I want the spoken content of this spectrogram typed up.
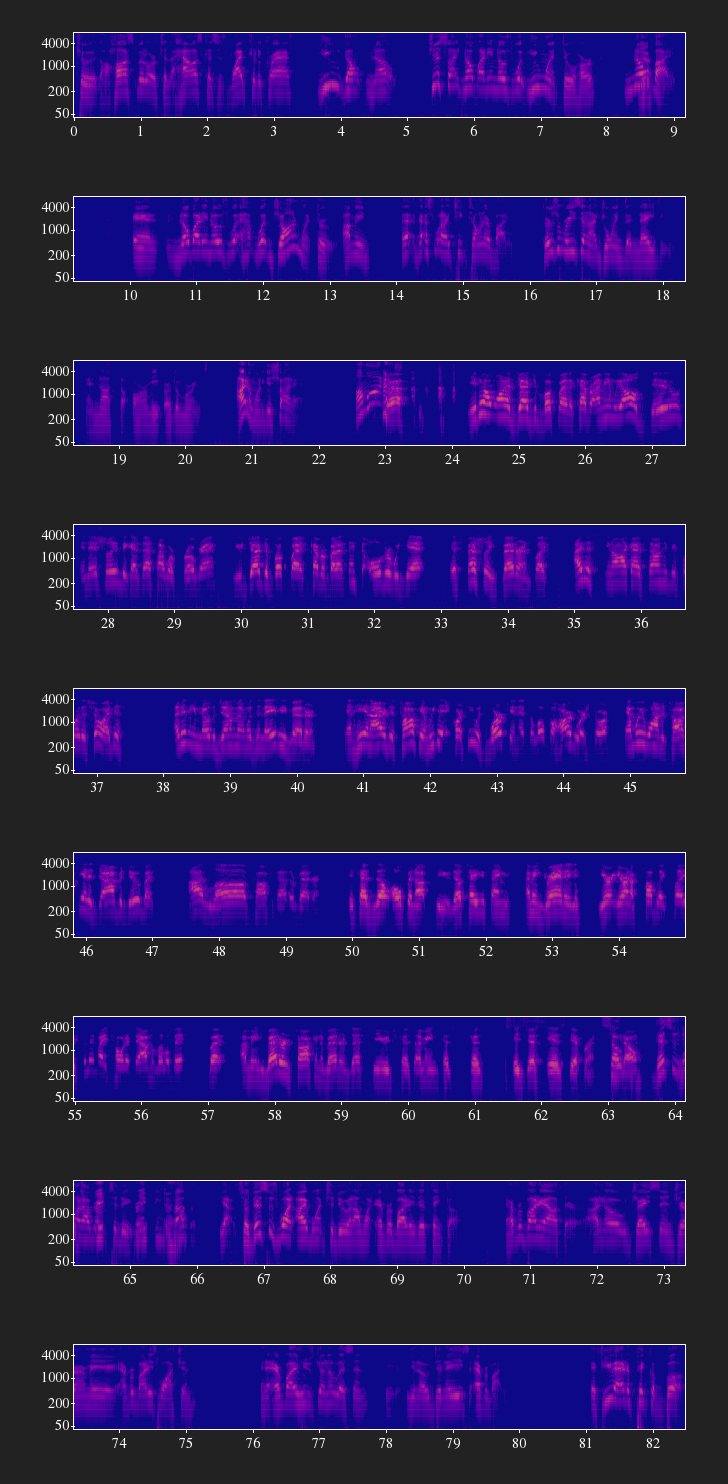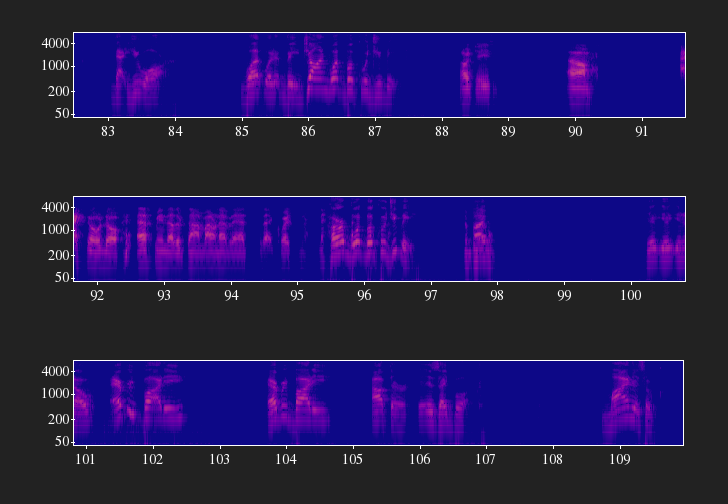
to the hospital or to the house because his wife could have crashed. You don't know. Just like nobody knows what you went through, Herb. Nobody. Yeah. And nobody knows what what John went through. I mean, that's what I keep telling everybody. There's a reason I joined the Navy and not the Army or the Marines. I don't want to get shot at. I'm honest. Yeah. you don't want to judge a book by the cover. I mean, we all do initially because that's how we're programmed. You judge a book by its cover, but I think the older we get, especially veterans, like I just, you know, like I was telling you before the show, I just, I didn't even know the gentleman was a Navy veteran. And he and I are just talking. We did, of course, he was working at the local hardware store, and we wanted to talk. He had a job to do, but I love talking to other veterans because they'll open up to you. They'll tell you things. I mean, granted, you're you're in a public place, so they might tone it down a little bit. But I mean, veterans talking to veterans, that's huge because I mean, because because it just is different. So you know, this is what I great, want to do. Great thing to happen. Yeah. So this is what I want to do, and I want everybody to think of. Everybody out there, I know Jason, Jeremy, everybody's watching, and everybody who's going to listen, you know, Denise, everybody. If you had to pick a book that you are, what would it be? John, what book would you be? Oh, geez. Um, I don't know. Ask me another time. I don't have an answer to that question. Herb, what book would you be? The Bible. You, you, you know, everybody, everybody out there is a book. Mine is a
